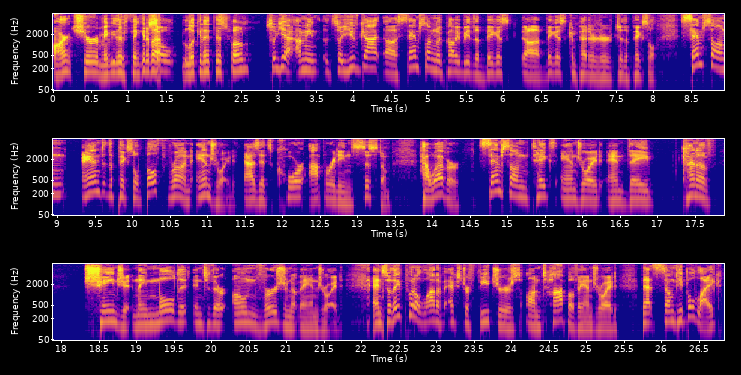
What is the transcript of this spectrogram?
aren't sure, maybe they're thinking about So- looking at this phone? So yeah i mean so you've got uh, samsung would probably be the biggest uh, biggest competitor to the pixel samsung and the pixel both run android as its core operating system however samsung takes android and they kind of change it and they mold it into their own version of Android. And so they put a lot of extra features on top of Android that some people like,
